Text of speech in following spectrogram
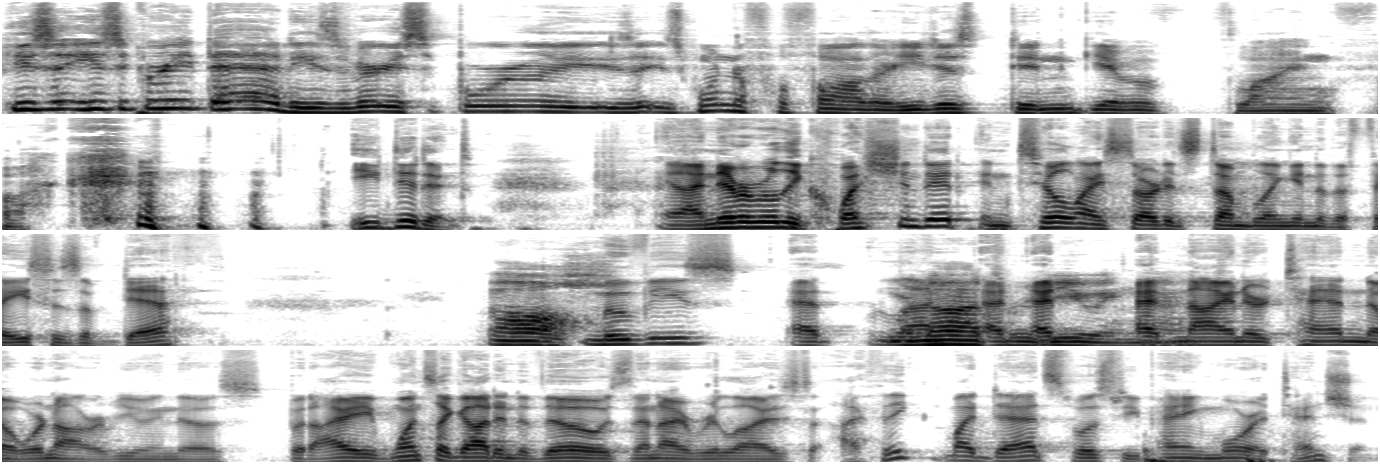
he's a, he's a great dad. He's a very supportive. He's, he's a wonderful father. He just didn't give a flying fuck. he didn't, and I never really questioned it until I started stumbling into the Faces of Death oh, movies at We're at- not at, reviewing at, at nine or ten. No, we're not reviewing those. But I once I got into those, then I realized I think my dad's supposed to be paying more attention.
